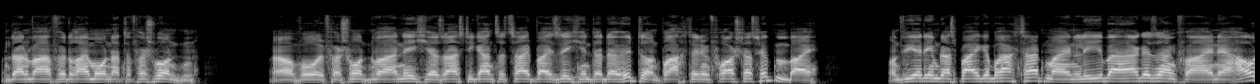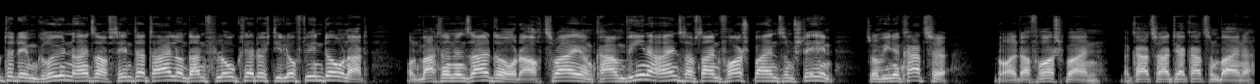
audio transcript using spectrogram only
und dann war er für drei Monate verschwunden. Obwohl, verschwunden war er nicht, er saß die ganze Zeit bei sich hinter der Hütte und brachte dem Frosch das Hüppen bei. Und wie er dem das beigebracht hat, mein lieber Herr Gesangverein, er haute dem Grünen eins aufs Hinterteil und dann flog er durch die Luft wie ein Donut und machte einen Salto oder auch zwei und kam wie eine Eins auf seinen Froschbeinen zum Stehen, so wie eine Katze. Nur alter Froschbein. Eine Katze hat ja Katzenbeine.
